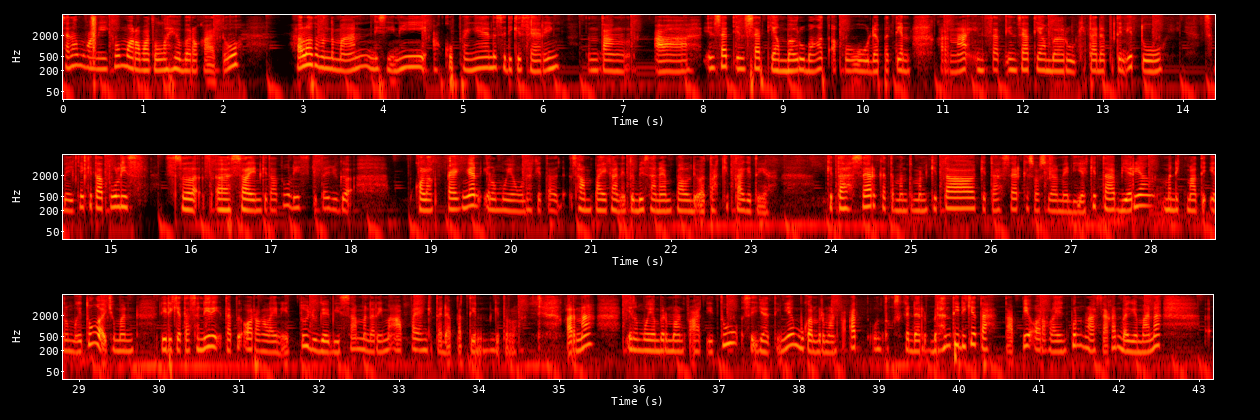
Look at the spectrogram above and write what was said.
Assalamualaikum warahmatullahi wabarakatuh. Halo teman-teman, di sini aku pengen sedikit sharing tentang uh, insight-insight yang baru banget aku dapetin. Karena insight-insight yang baru kita dapetin itu sebaiknya kita tulis. Sel uh, selain kita tulis kita juga kalau pengen ilmu yang udah kita sampaikan itu bisa nempel di otak kita gitu ya kita share ke teman-teman kita, kita share ke sosial media kita, biar yang menikmati ilmu itu nggak cuman diri kita sendiri, tapi orang lain itu juga bisa menerima apa yang kita dapetin gitu loh. Karena ilmu yang bermanfaat itu sejatinya bukan bermanfaat untuk sekedar berhenti di kita, tapi orang lain pun merasakan bagaimana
